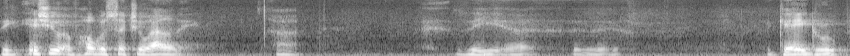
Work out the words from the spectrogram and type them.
the issue of homosexuality, uh, the, uh, the, the gay group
